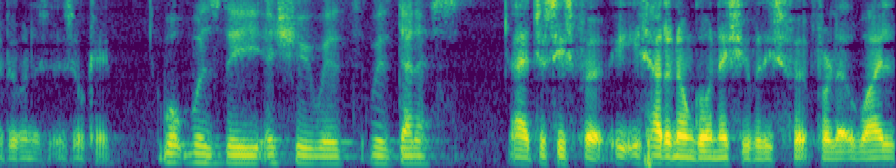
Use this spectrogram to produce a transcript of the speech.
everyone is, is, okay. What was the issue with with Dennis? Uh, just his foot. He's had an ongoing issue with his foot for a little while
